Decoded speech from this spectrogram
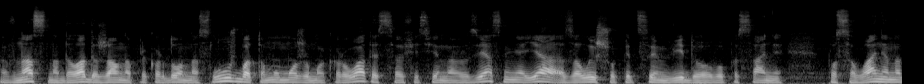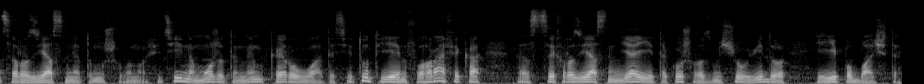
в нас надала Державна прикордонна служба, тому можемо керуватися. Це офіційне роз'яснення. Я залишу під цим відео в описанні посилання на це роз'яснення, тому що воно офіційне, можете ним керуватись. І тут є інфографіка е, з цих роз'яснень, я її також розміщу у відео, її побачите.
